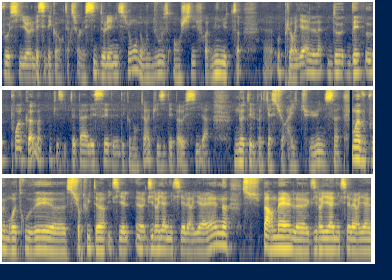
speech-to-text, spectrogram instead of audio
pouvez aussi euh, laisser des commentaires sur le site de l'émission, donc 12 en chiffres minutes euh, au pluriel de de.com. Donc n'hésitez pas à laisser des, commentaires et puis n'hésitez pas aussi à noter le podcast sur iTunes. Moi, vous pouvez me retrouver euh, sur Twitter, XIL, Xilrian, XILRIAN, par mail, Xilrian, XILRIAN,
